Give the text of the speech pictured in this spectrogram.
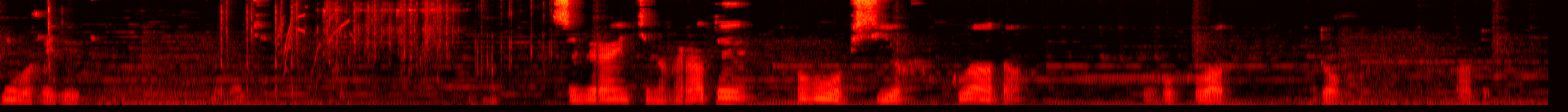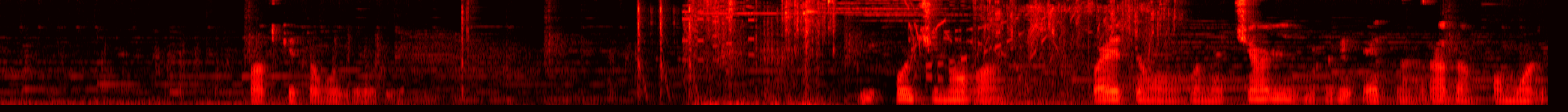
и уже идете собираете награды во всех вкладах. В уклад дом. Вкладов вкладки того их очень много. Поэтому в начале игры эта награда поможет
